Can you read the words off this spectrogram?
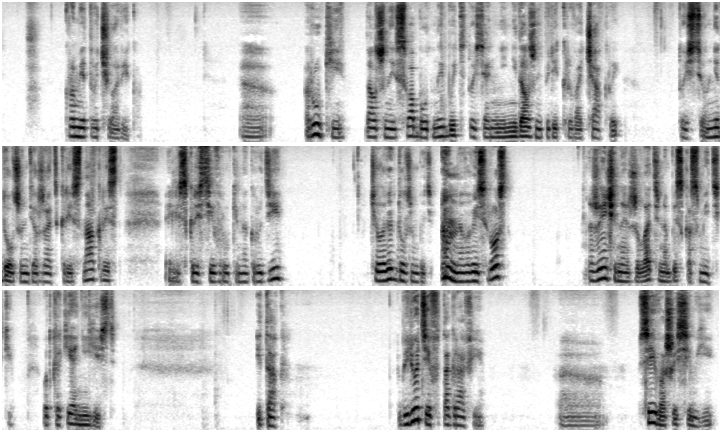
кроме этого человека. Э, руки должны свободные быть, то есть они не должны перекрывать чакры. То есть он не должен держать крест-накрест или скрестив руки на груди. Человек должен быть во весь рост Женщины желательно без косметики. Вот какие они есть. Итак, берете фотографии э, всей вашей семьи.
